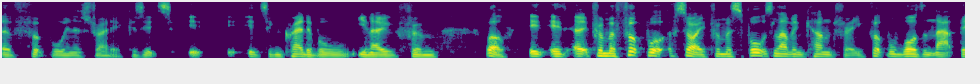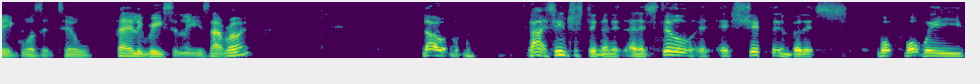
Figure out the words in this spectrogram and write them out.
of football in Australia, because it's it, it's incredible. You know, from well, it, it, uh, from a football, sorry, from a sports loving country, football wasn't that big, was it, till fairly recently? Is that right? No, it's interesting, and it, and it's still it, it's shifting, but it's what what we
